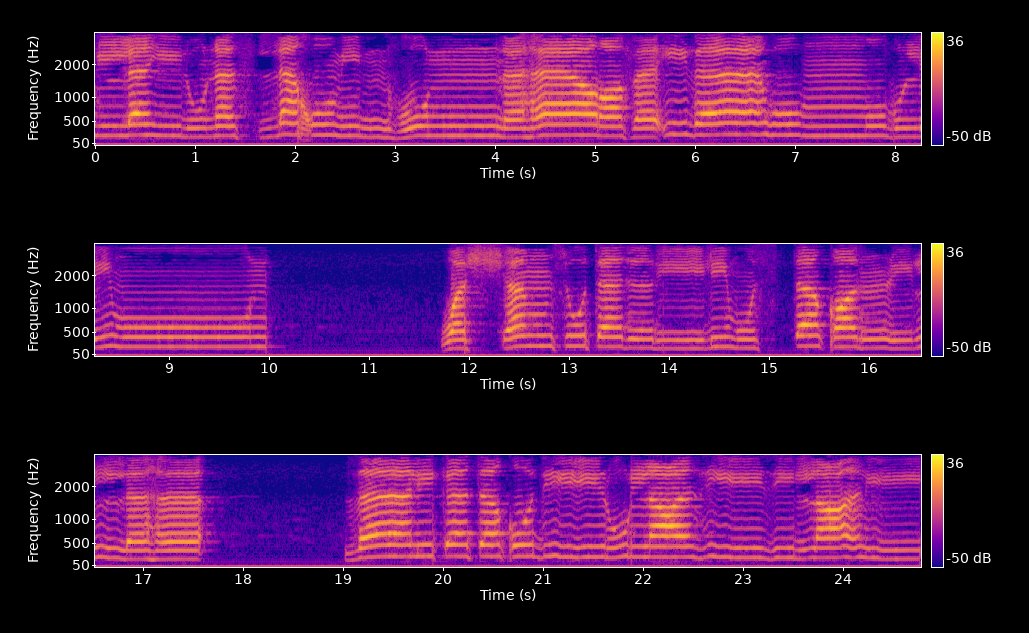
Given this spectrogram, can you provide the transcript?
الليل نسلخ منه النهار فإذا هم مظلمون والشمس تجري لمستقر لها ذلك تقدير العزيز العليم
